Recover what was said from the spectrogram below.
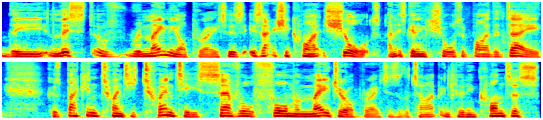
the list of remaining operators is actually quite short and it's getting shorter by the day because back in 2020 several former major operators of the type including Qantas,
